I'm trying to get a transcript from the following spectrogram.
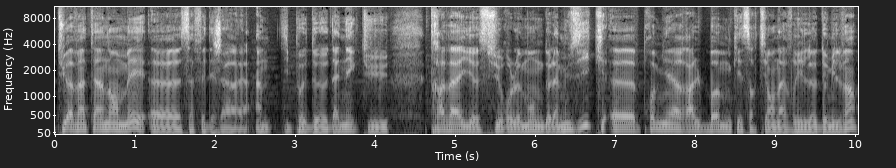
Tu as 21 ans, mais euh, ça fait déjà un petit peu d'années que tu travailles sur le monde de la musique. Euh, premier album qui est sorti en avril 2020.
